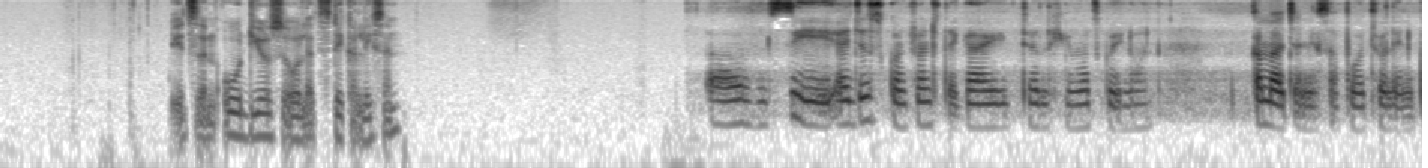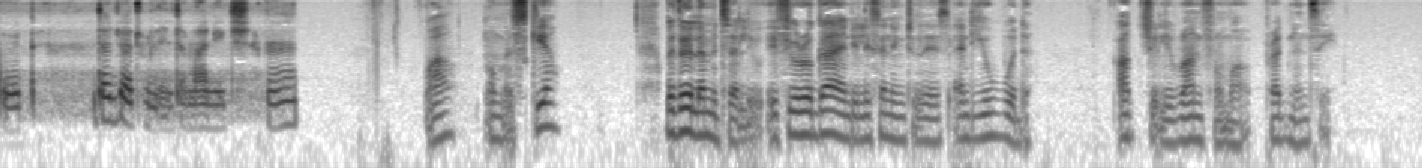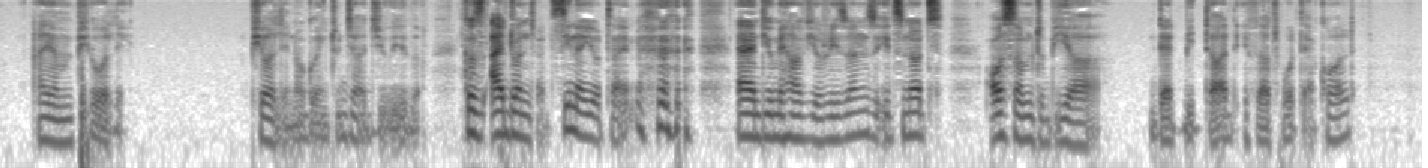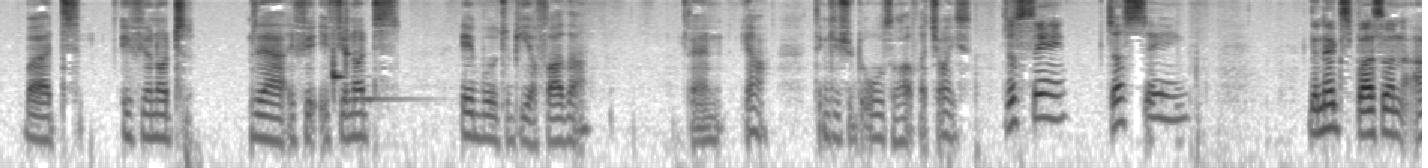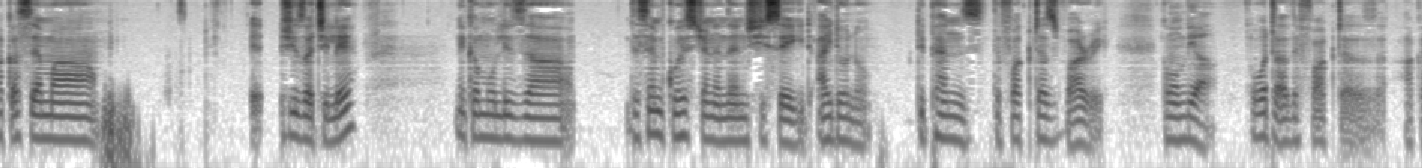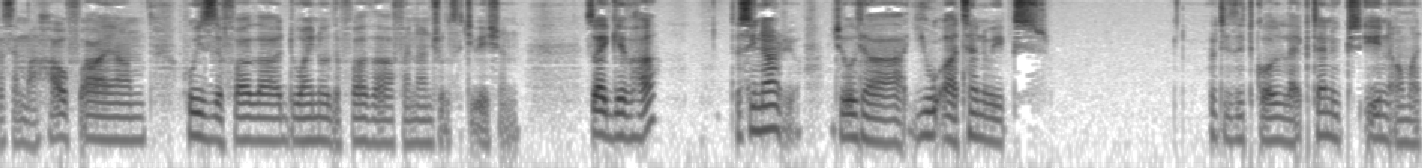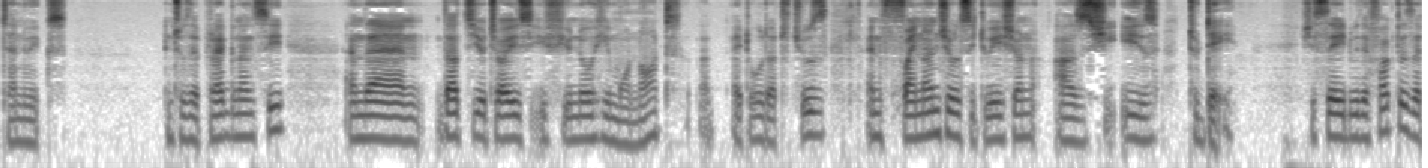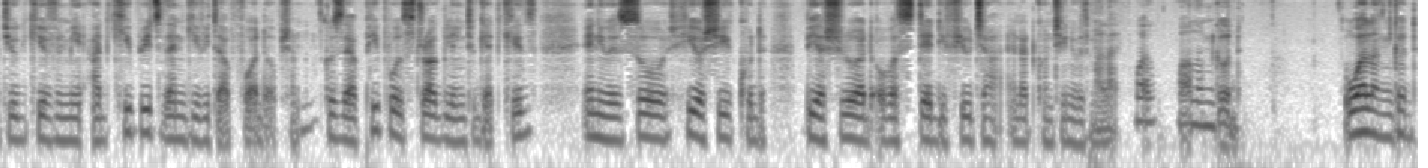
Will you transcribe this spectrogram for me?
it's an audio so let's take a listen Um, see, I just confront the guy, tell him what's going on. Kama atani support well and good. Nitajua tu nitamanage. Mm. wow umesikia but then let me tell you if you're a guy and you're listening to this and you would actually run from a pregnancy i am purely purely not going to judge you either. Because i don't judge. Sina your time. And you may have your reasons. It's not awesome to be a deadbeat dad if that's what they're called. But if you're not there if you if you're not able to be a father then yeah think you should also have a choice. Just saying. Just saying. The next person akasema eh, she's a chile. Nikamuuliza the same question and then she said i don't know. Depends. The factors vary. Kamwambia what are the factors? Akasema how far i am. Who is the father? Do i know the father? Financial situation. So i gave her the scenario I told her you are 10 weeks what is it called like 10 weeks in or 10 weeks into the pregnancy and then that's your choice if you know him or not i told her to choose and financial situation as she is today. She said with the factors that you give me i'd keep it then give it up for adoption because there are people struggling to get kids anyways so he or she could be assured of a steady future and i'd continue with my life. Well well and good. Well and good.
